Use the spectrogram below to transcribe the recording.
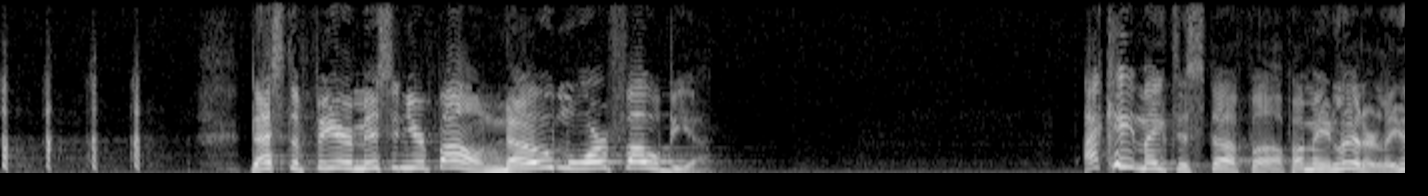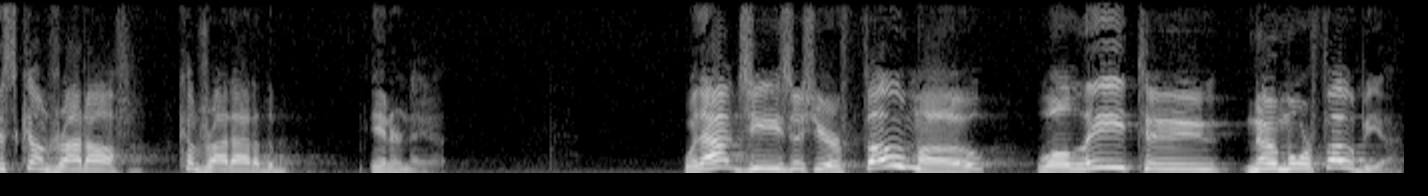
That's the fear of missing your phone. No more phobia. I can't make this stuff up. I mean, literally, this comes right off, comes right out of the internet. Without Jesus, your FOMO will lead to no more phobia.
